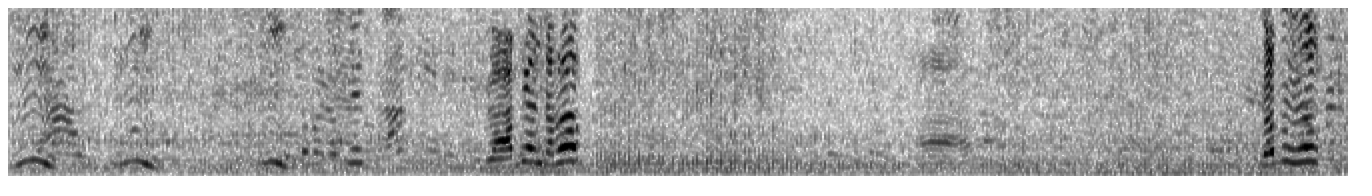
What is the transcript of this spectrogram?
Mm. Mm. Mm. Grabe, ang sarap. Ah. Grabe yun.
